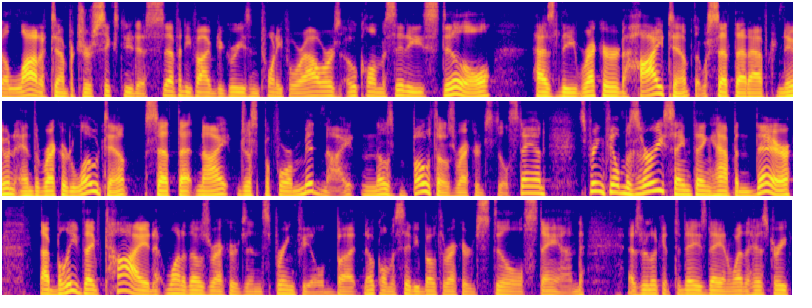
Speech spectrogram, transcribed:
a lot of temperatures 60 to 75 degrees in 24 hours. Oklahoma City still has the record high temp that was set that afternoon and the record low temp set that night just before midnight and those both those records still stand. Springfield missouri same thing happened there. I believe they've tied one of those records in springfield but in oklahoma city both records still stand. As we look at today's day in weather history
